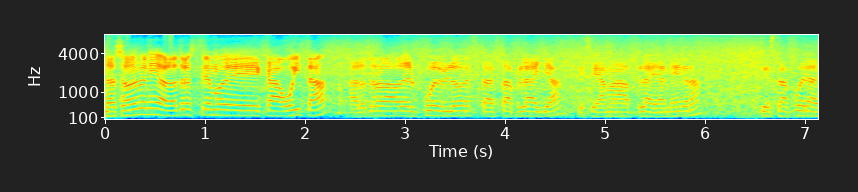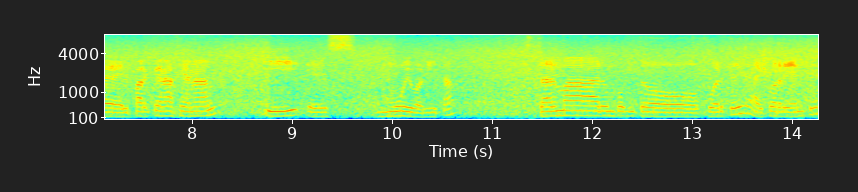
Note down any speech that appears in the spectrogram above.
Nos hemos venido al otro extremo de Cahuita, al otro lado del pueblo está esta playa que se llama Playa Negra, que está fuera del Parque Nacional y es muy bonita. Está el mar un poquito fuerte, hay corrientes,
